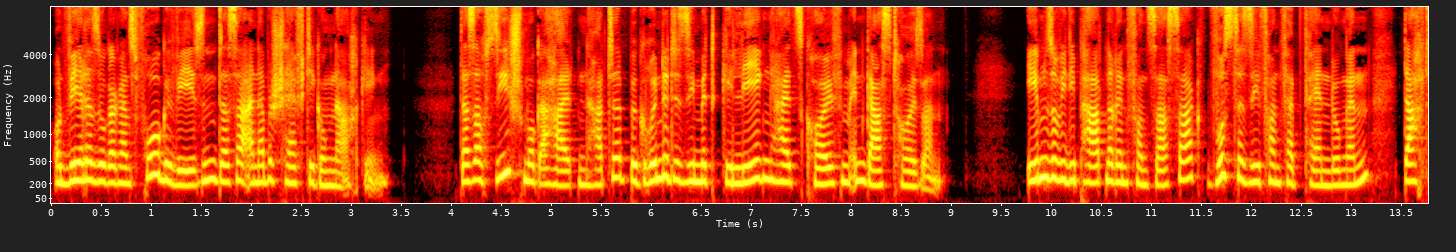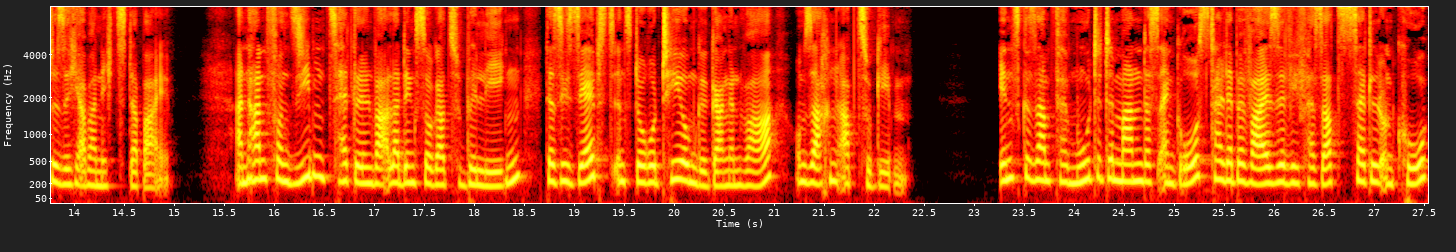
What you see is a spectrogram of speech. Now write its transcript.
und wäre sogar ganz froh gewesen, dass er einer Beschäftigung nachging. Dass auch sie Schmuck erhalten hatte, begründete sie mit Gelegenheitskäufen in Gasthäusern. Ebenso wie die Partnerin von Sassak wusste sie von Verpfändungen, dachte sich aber nichts dabei. Anhand von sieben Zetteln war allerdings sogar zu belegen, dass sie selbst ins Dorotheum gegangen war, um Sachen abzugeben. Insgesamt vermutete man, dass ein Großteil der Beweise wie Versatzzettel und Co.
